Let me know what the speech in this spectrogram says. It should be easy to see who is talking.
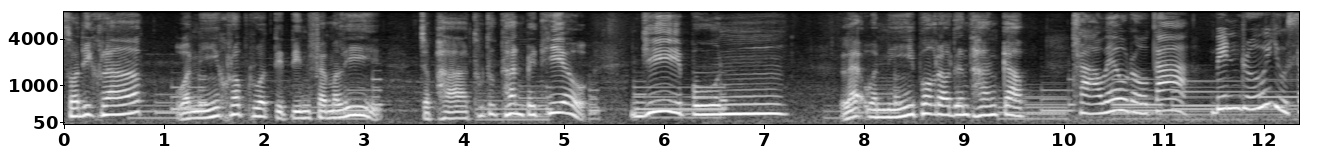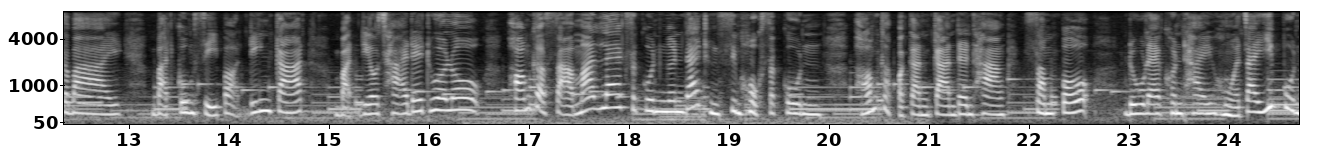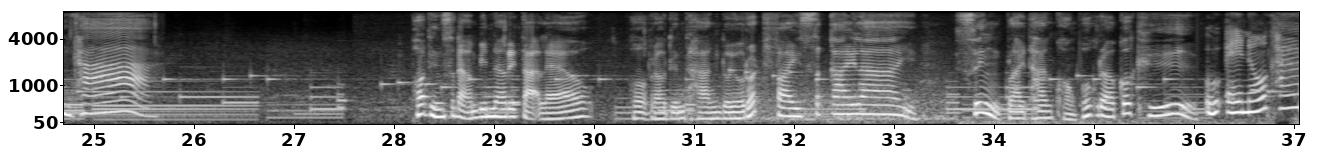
Speaker 1: สวัสดีครับ วันนี้ครอบครัวติดดินแฟมิลี่จะพาทุกๆทท่านไปเที่ยว ญี่ปุ่น และวันนี้พวกเราเดินทางกับ
Speaker 2: Travel r o g a บินรู้อยู่สบาย บัตรกรุงศรีบอร์ดดิ้งการ์ด บัตรเดียวใช้ได้ทั่วโลก พร้อมกับสามารถแลกสกุลเงินได้ถึง 16 สกุล พร้อมกับประกันการเดินทางซัมโปดูแลคนไทยหัวใจญี่ปุ่นค่ะ
Speaker 1: พอถึงสนามบินนาริตะแล้ว พวกเราเดินทางโดยรถไฟสกายไลน์ซึ่งปลายทางของพวกเราก็คือ
Speaker 2: อุเอโนะค่ะ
